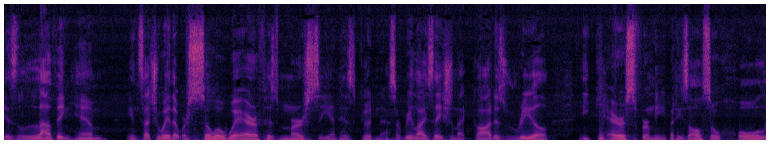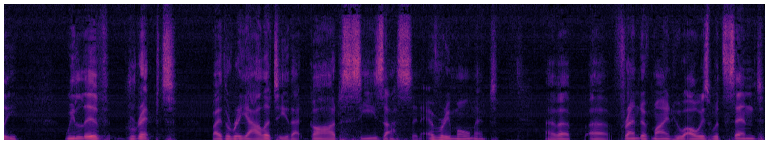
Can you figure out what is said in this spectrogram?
is loving Him in such a way that we're so aware of his mercy and his goodness, a realization that God is real, he cares for me, but he's also holy. We live gripped by the reality that God sees us in every moment. I have a, a friend of mine who always would send,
